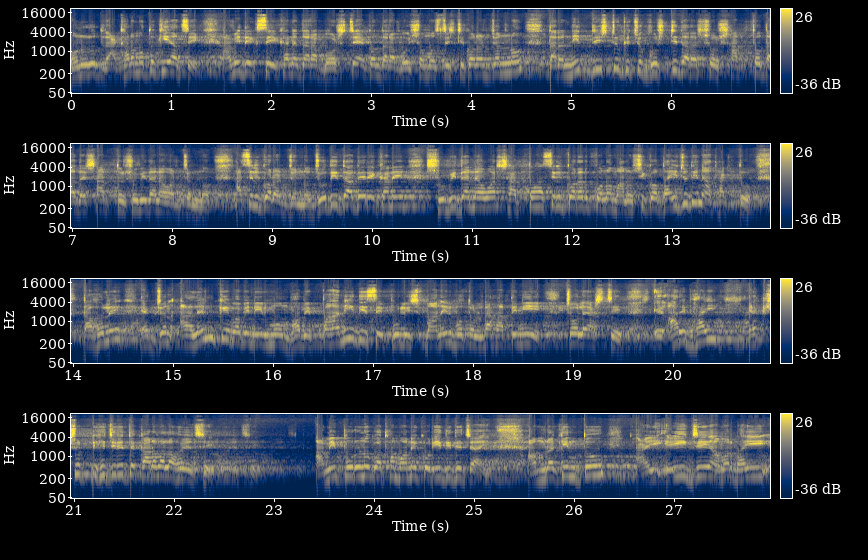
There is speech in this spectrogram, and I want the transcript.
অনুরোধ রাখার মতো কি আছে? আমি দেখছি এখানে তারা বসছে, এখন তারা বৈষম্য সৃষ্টি করার জন্য, তারা নির্দিষ্ট কিছু গোষ্ঠী তারা স্বার্থ, তাদের স্বার্থ সুবিধা নেওয়ার জন্য, হাসিল করার জন্য। যদি তাদের এখানে সুবিধা নেওয়ার স্বার্থ হাসিল করার কোনো মানসিকতাই যদি না থাকতো, তাহলে একজন আলেমকে এভাবে নির্মম ভাবে পানি দিছে, পুলিশ পানির বোতলটা হাতে নিয়ে চলে আসছে। আরে ভাই, একষট্টি হিজড়িতে কারবালা হয়েছে। আমি পুরনো কথা মনে করিয়ে দিতে চাই। আমরা কিন্তু এই- যে আমার ভাই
